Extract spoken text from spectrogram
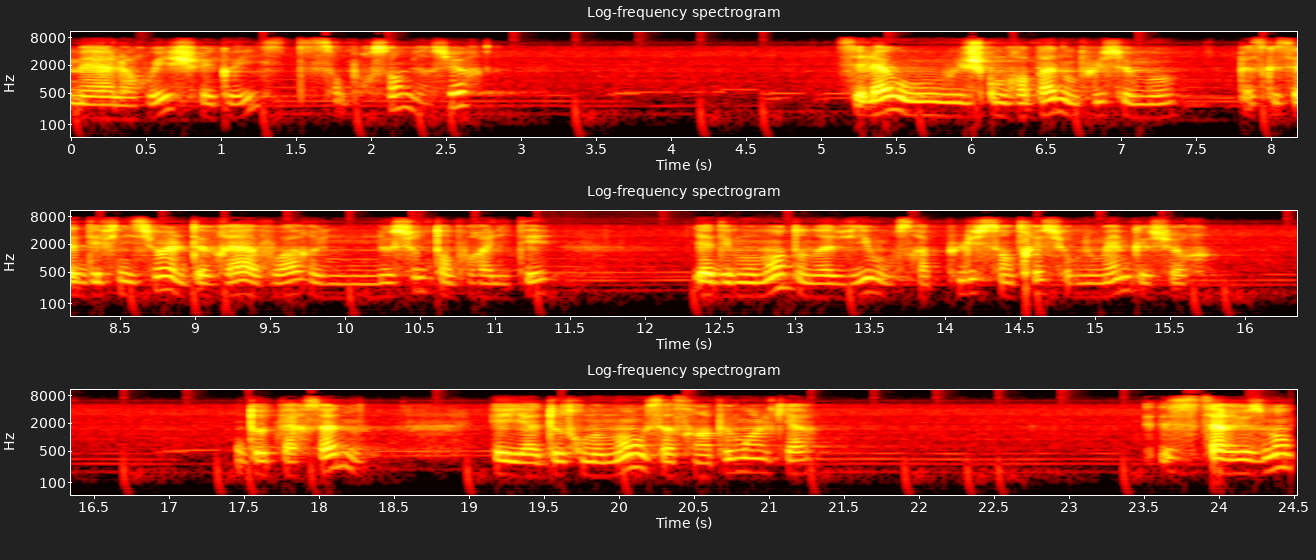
Mais alors oui, je suis égoïste, 100% bien sûr. C'est là où je comprends pas non plus ce mot, parce que cette définition, elle devrait avoir une notion de temporalité. Il y a des moments dans notre vie où on sera plus centré sur nous-mêmes que sur d'autres personnes, et il y a d'autres moments où ça sera un peu moins le cas sérieusement,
